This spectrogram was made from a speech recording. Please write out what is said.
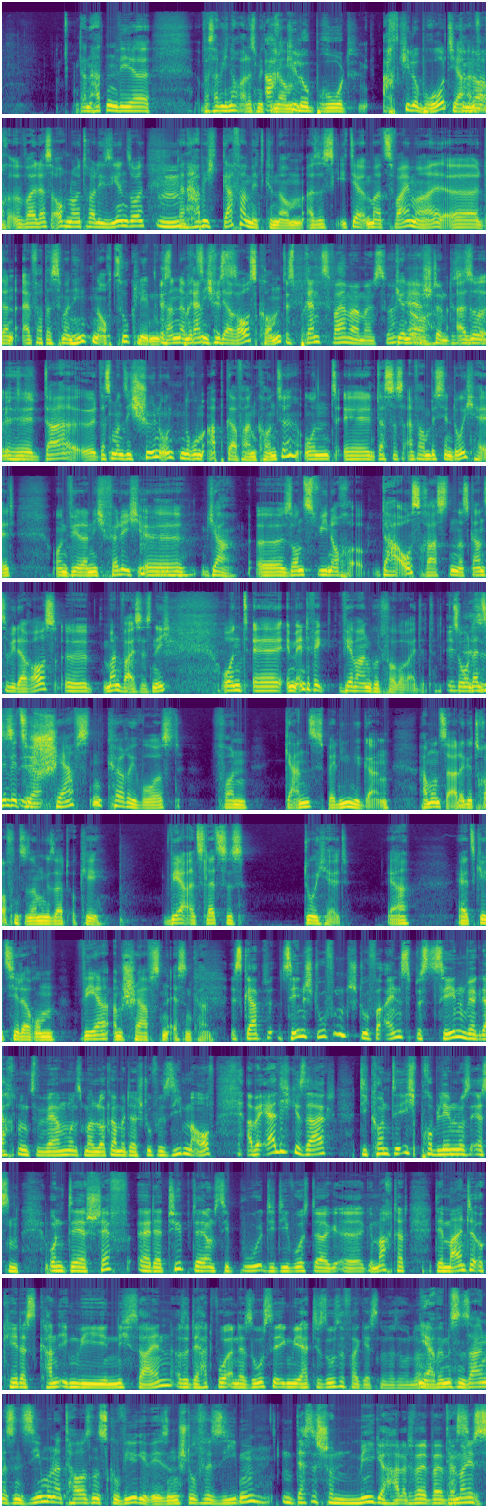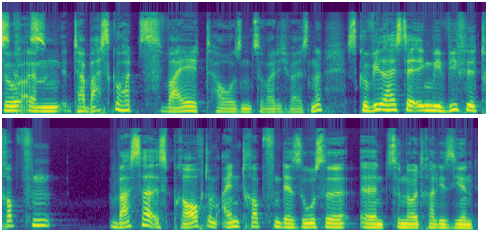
Dann hatten wir, was habe ich noch alles mitgenommen? Acht Kilo Brot. Acht Kilo Brot, ja, Genau. einfach, äh, weil das auch neutralisieren soll. Dann habe ich Gaffer mitgenommen. Also es geht ja immer zweimal, äh, dann einfach, dass man hinten auch zukleben kann, damit es nicht wieder rauskommt. Es brennt zweimal, meinst du? Genau. Ja, stimmt. Das also äh, da, äh, dass man sich schön untenrum abgaffern konnte und äh, dass es einfach ein bisschen durchhält und wir da nicht völlig, äh, ja, äh, sonst wie noch da ausrasten, das Ganze wieder raus. Äh, man weiß es nicht. Und äh, im Endeffekt, wir waren gut vorbereitet. So, und dann sind wir zur ja. schärfsten Currywurst von ganz Berlin gegangen, haben uns alle getroffen, zusammen gesagt, okay, wer als letztes durchhält, ja. Jetzt geht's hier darum, wer am schärfsten essen kann. Es gab zehn Stufen, Stufe 1 bis 10 und wir dachten uns, wir wärmen uns mal locker mit der Stufe 7 auf. Aber ehrlich gesagt, die konnte ich problemlos essen. Und der Chef, äh, der Typ, der uns die, Bu die, die Wurst da äh, gemacht hat, der meinte, okay, das kann irgendwie nicht sein. Also der hat wohl an der Soße irgendwie, er hat die Soße vergessen oder so, ne? Ja, wir müssen sagen, das sind 700.000 Scoville gewesen, Stufe 7. Und Das ist schon mega hart. Also, weil, weil wenn man jetzt so, krass. ähm, Tabasco hat 2000, soweit ich weiß, ne? Scoville heißt ja irgendwie, wie viel Tropfen Wasser es braucht, um einen Tropfen der Soße äh, zu neutralisieren.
